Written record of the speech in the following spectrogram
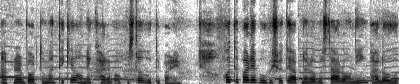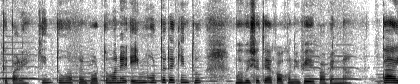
আপনার বর্তমান থেকে অনেক খারাপ অবস্থাও হতে পারে। হতে পারে ভবিষ্যতে আপনার অবস্থা আরও অনেক ভালোও হতে পারে। কিন্তু আপনার বর্তমানের এই মুহূর্তটা কিন্তু ভবিষ্যতে আর কখনোই ফিরে পাবেন না। তাই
